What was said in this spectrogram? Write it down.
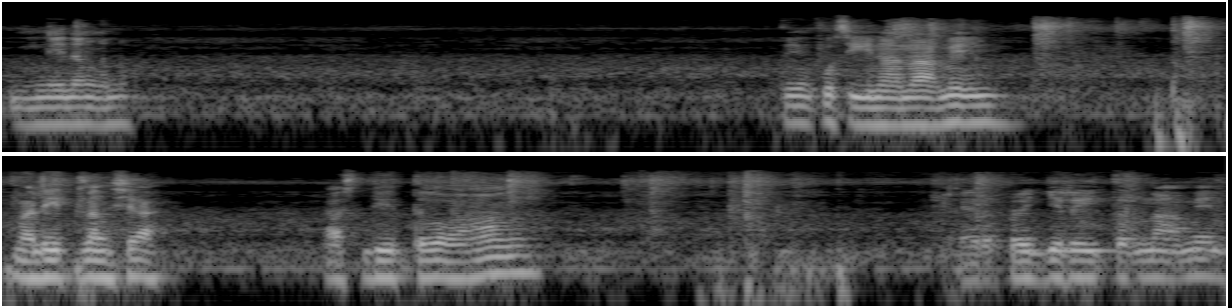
Ingay ng ano. Ito yung kusina namin. Maliit lang siya. Tapos dito ang refrigerator namin.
